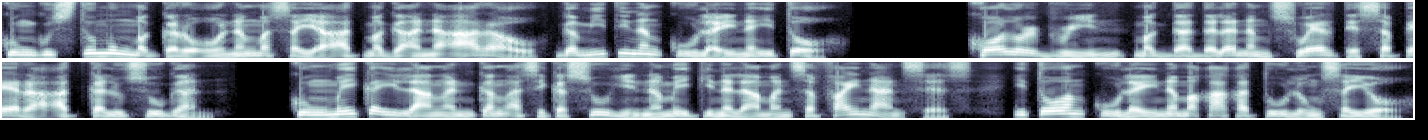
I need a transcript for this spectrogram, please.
Kung gusto mong magkaroon ng masaya at magaan na araw, gamitin ang kulay na ito. Color green, magdadala ng swerte sa pera at kalusugan. Kung may kailangan kang asikasuhin na may kinalaman sa finances, ito ang kulay na makakatulong sa iyo.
